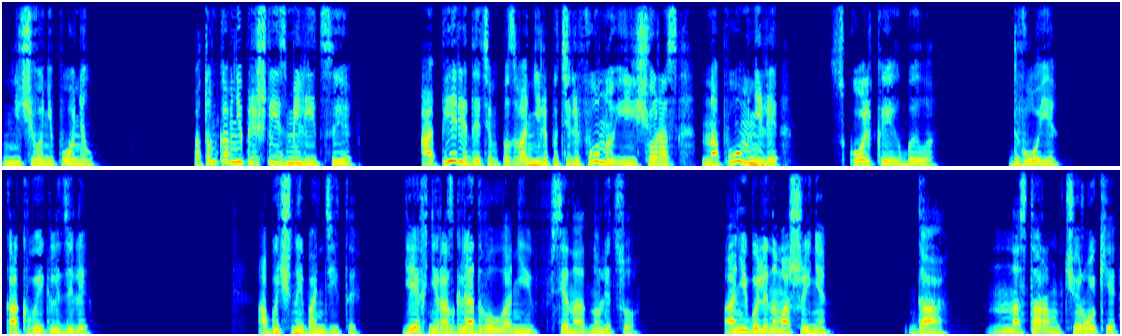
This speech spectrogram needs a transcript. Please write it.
ничего не понял. Потом ко мне пришли из милиции, а перед этим позвонили по телефону и еще раз напомнили, сколько их было. Двое. Как выглядели. Обычные бандиты. Я их не разглядывал, они все на одно лицо. Они были на машине? Да, на старом Чироке,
